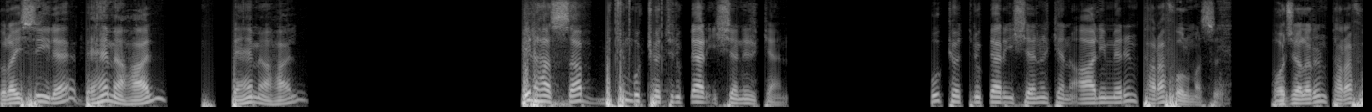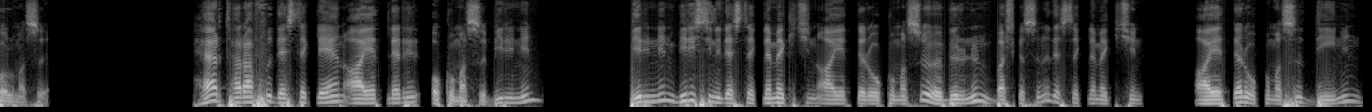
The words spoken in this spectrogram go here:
Dolayısıyla behemehal, behemehal bilhassa bütün bu kötülükler işlenirken, bu kötülükler işlenirken alimlerin taraf olması, hocaların taraf olması, her tarafı destekleyen ayetleri okuması, birinin birinin birisini desteklemek için ayetleri okuması, öbürünün başkasını desteklemek için ayetler okuması, dinin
